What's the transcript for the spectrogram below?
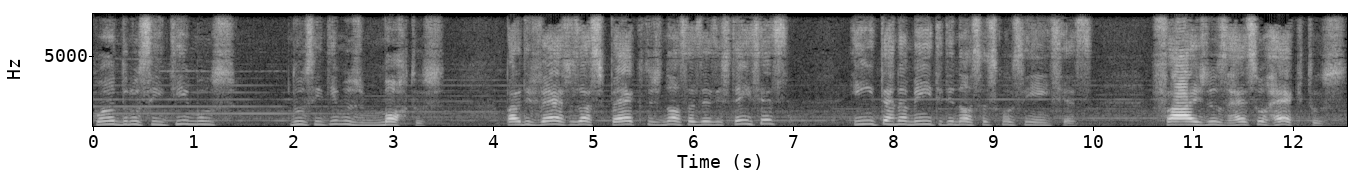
quando nos sentimos, nos sentimos mortos para diversos aspectos de nossas existências e internamente de nossas consciências, faz-nos ressurrectos,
